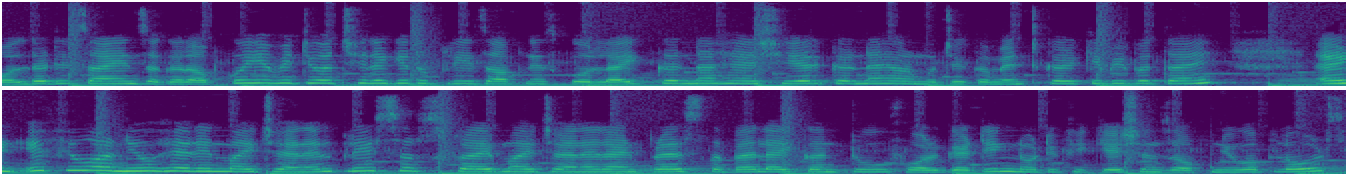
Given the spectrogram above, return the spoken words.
all the design अगर आपको ये वीडियो अच्छी लगी तो प्लीज़ आपने इसको लाइक करना है शेयर करना है और मुझे कमेंट करके भी बताएँ। And if you are new here in my channel please subscribe my channel and press the bell icon to for getting notification of new uploads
